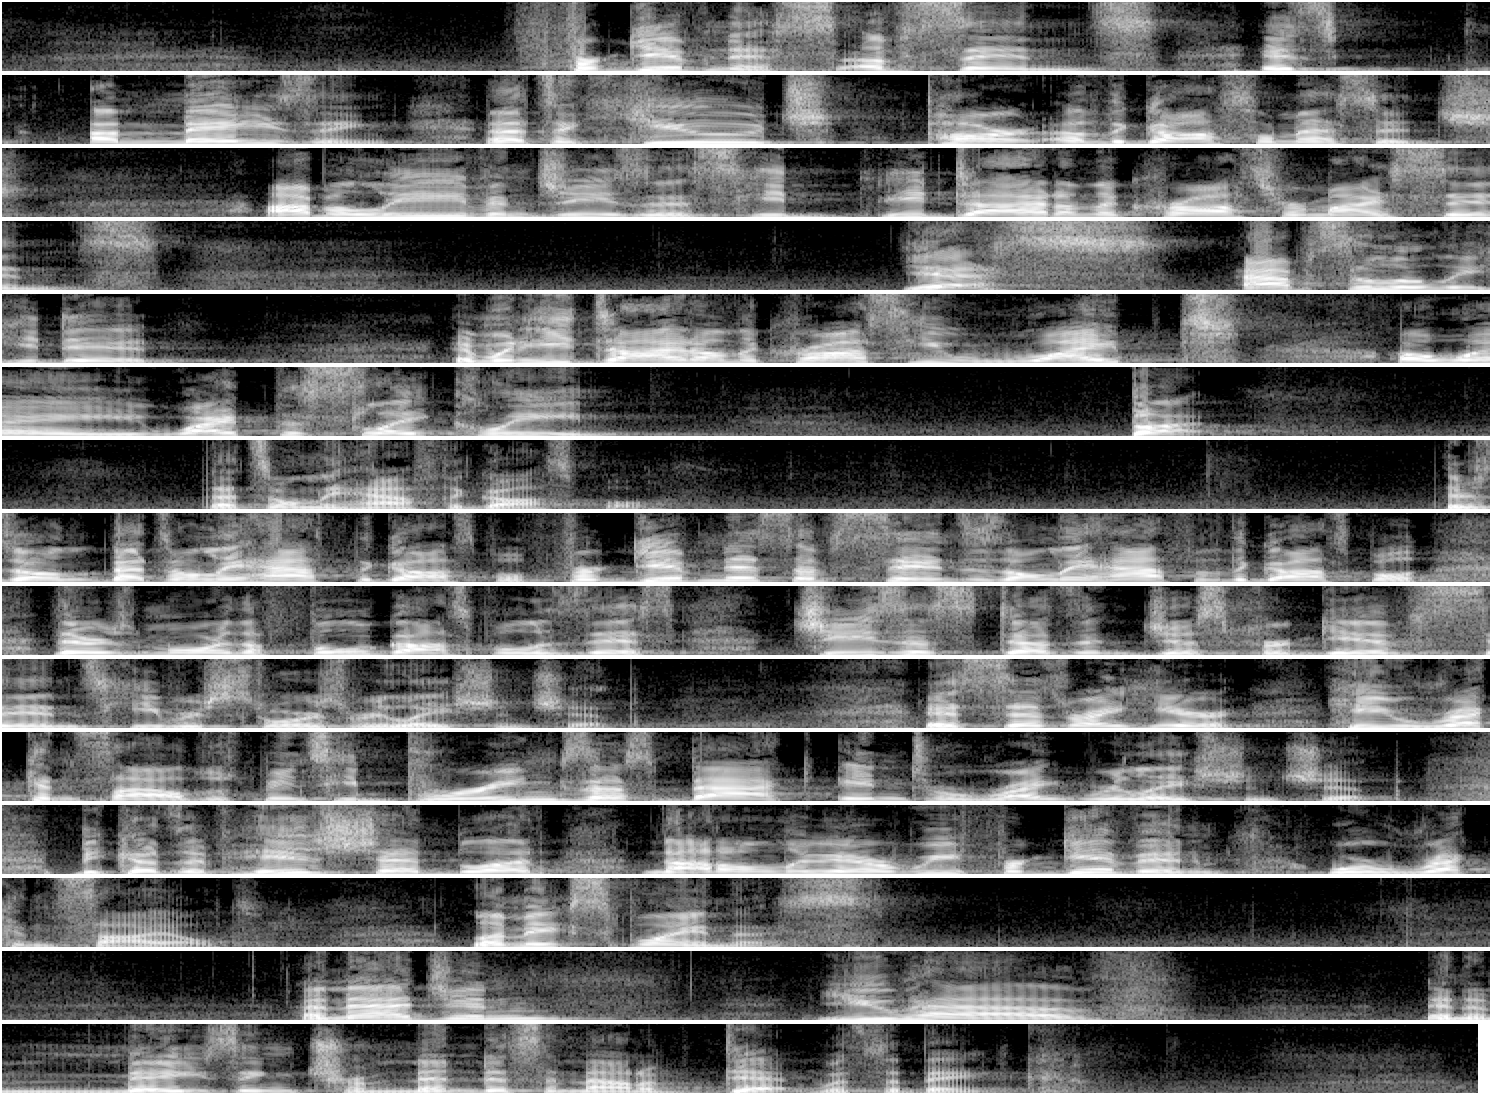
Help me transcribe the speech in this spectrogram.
Forgiveness of sins is amazing. And that's a huge part of the gospel message. I believe in Jesus. He, he died on the cross for my sins. Yes, absolutely, He did. And when He died on the cross, He wiped away, He wiped the slate clean. But that's only half the gospel. There's only, that's only half the gospel. Forgiveness of sins is only half of the gospel. There's more. The full gospel is this Jesus doesn't just forgive sins, he restores relationship. It says right here, he reconciles, which means he brings us back into right relationship. Because of his shed blood, not only are we forgiven, we're reconciled. Let me explain this. Imagine you have an amazing, tremendous amount of debt with the bank,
